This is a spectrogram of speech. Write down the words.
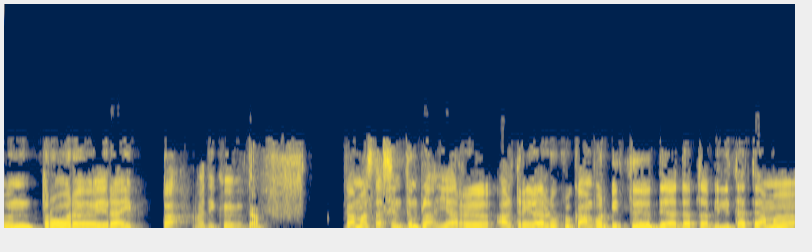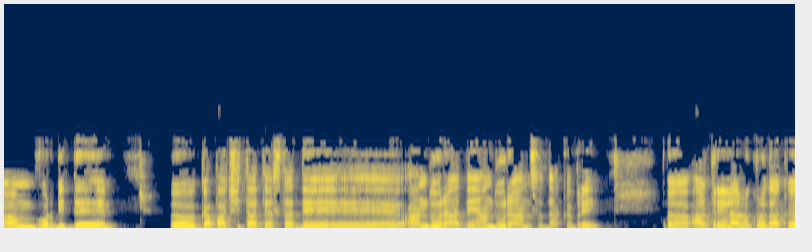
într-o oră erai pa, adică da. cam asta se întâmpla. Iar uh, al treilea lucru, că am vorbit de adaptabilitate, am, am vorbit de uh, capacitatea asta de andura, de anduranță, dacă vrei. Uh, al treilea lucru, dacă,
